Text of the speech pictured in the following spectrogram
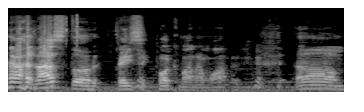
That's the basic Pokemon I wanted. Um.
